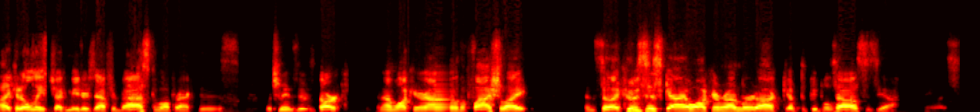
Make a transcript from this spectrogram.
I could only check meters after basketball practice, which means it was dark, and I'm walking around with a flashlight. And so, like, who's this guy walking around Murdock up to people's houses? Yeah. Anyways,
